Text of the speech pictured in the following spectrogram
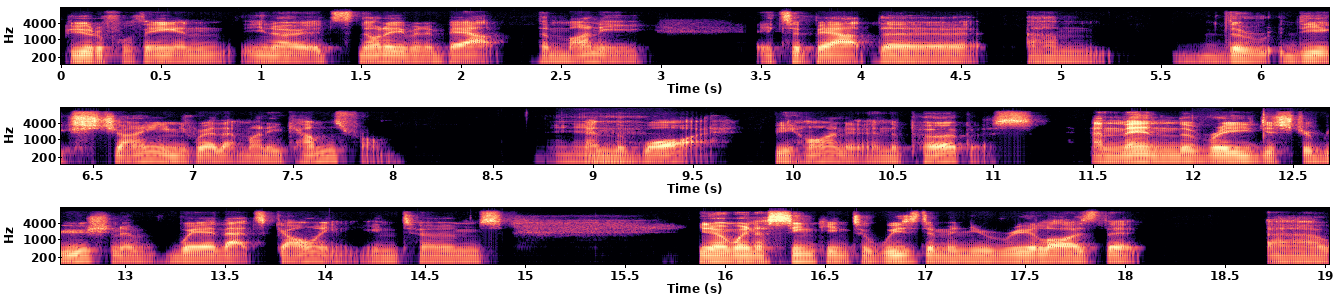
beautiful thing. And, you know, it's not even about the money, it's about the, um, the, the exchange where that money comes from yeah. and the why behind it and the purpose. And then the redistribution of where that's going in terms, you know, when I sink into wisdom and you realize that uh,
